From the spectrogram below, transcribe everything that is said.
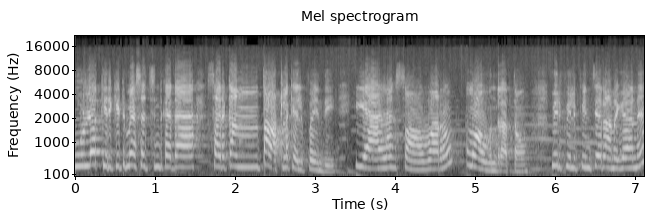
ఊళ్ళో క్రికెట్ మ్యాచ్ వచ్చింది కదా సరికంతా అట్లకి వెళ్ళిపోయింది. ఏళ్ళకి సోమవారం మౌన రథం. మీరు పిలిపించారు అనగానే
